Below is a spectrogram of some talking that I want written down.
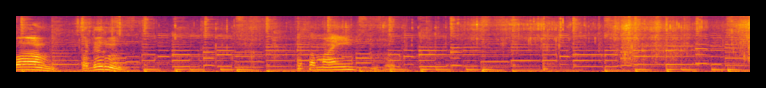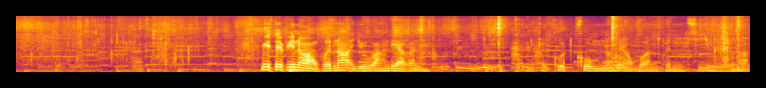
กองกระดึงกระตะไมมีแต่พี่น้องเพิ่นเนาะอยู่หวังเดียวกันนี่นี่ก็กุดคุมเนาะพี่น้องบอลเพิ่นสิอยู่เนาะ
